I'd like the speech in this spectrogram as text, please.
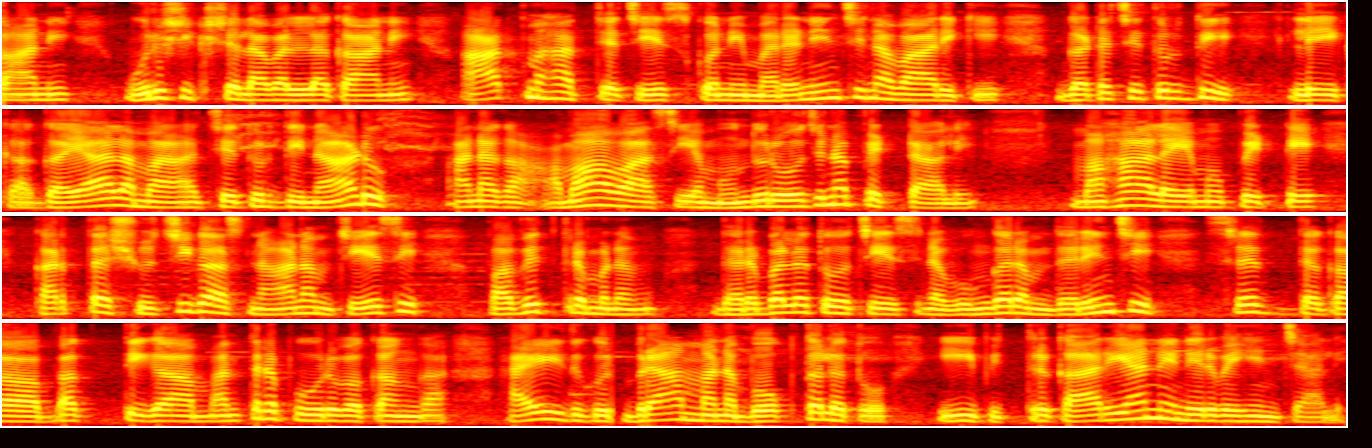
కానీ ఉరిశిక్షల వల్ల కానీ ఆత్మహత్య చేసుకొని మరణించిన వారికి ఘట చతుర్థి లేక గయాల చతుర్థి నాడు అనగా అమావాస్య ముందు రోజున పెట్టాలి. మహాలయము పెట్టే కర్త శుచిగా స్నానం చేసి పవిత్రమును దర్భలతో చేసిన ఉంగరం ధరించి శ్రద్ధగా భక్తిగా మంత్రపూర్వకంగా ఐదుగురు బ్రాహ్మణ భోక్తలతో ఈ పితృకార్యాన్ని నిర్వహించాలి.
